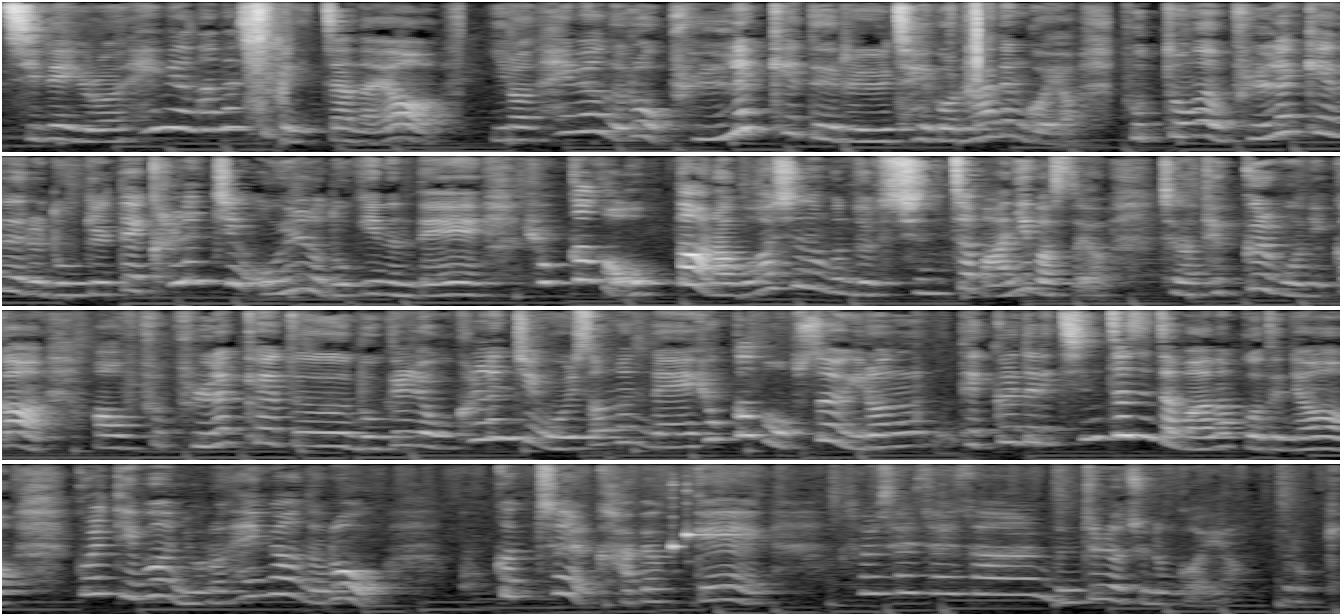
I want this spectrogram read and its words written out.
집에 이런 해면 하나씩은 있잖아요. 이런 해면으로 블랙헤드를 제거를 하는 거예요. 보통은 블랙헤드를 녹일 때 클렌징 오일로 녹이는데 효과가 없다라고 하시는 분들도 진짜 많이 봤어요. 제가 댓글 보니까 아, 블랙헤드 녹이려고 클렌징 오일 썼는데 효과가 없어요. 이런 댓글들이 진짜 진짜 많았거든요. 꿀팁은 이런 해면으로 코끝을 가볍게 살살살살 문질러주는 거예요. 이렇게.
